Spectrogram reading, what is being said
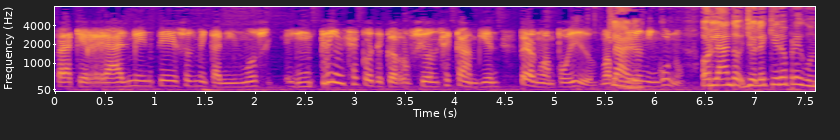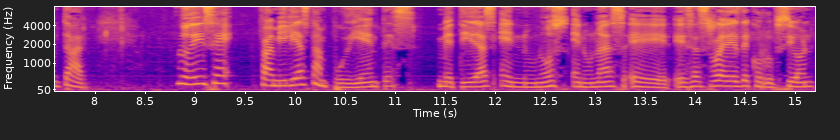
para que realmente esos mecanismos intrínsecos de corrupción se cambien, pero no han podido, no ha podido ninguno. Orlando, yo le quiero preguntar. Uno dice familias tan pudientes metidas en unos en unas eh, esas redes de corrupción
